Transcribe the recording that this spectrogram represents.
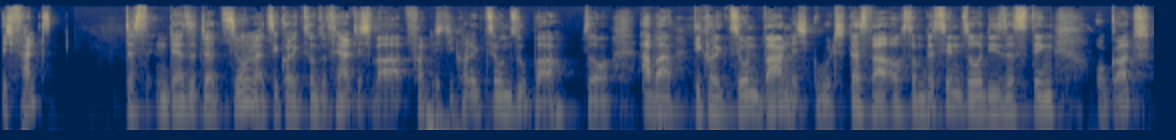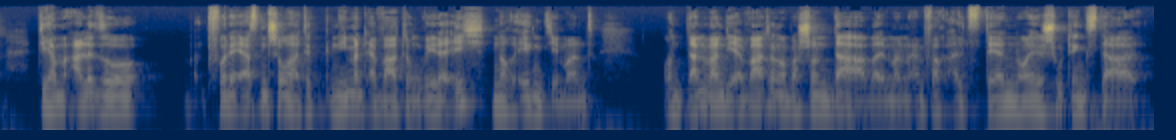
ich fand das in der Situation, als die Kollektion so fertig war, fand ich die Kollektion super. So, aber die Kollektion war nicht gut. Das war auch so ein bisschen so dieses Ding, oh Gott, die haben alle so vor der ersten Show hatte niemand Erwartungen, weder ich noch irgendjemand. Und dann waren die Erwartungen aber schon da, weil man einfach als der neue Shootingstar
